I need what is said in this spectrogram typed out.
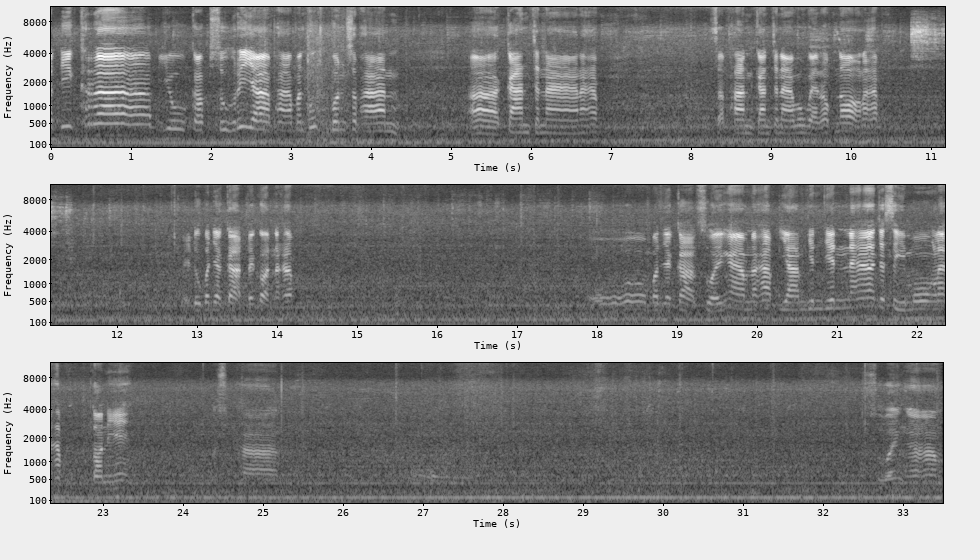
สวัสดีครับ อยู่กับสุริยาพาบรรทุกบนสะพานาการจนานะครับ สะพานการจนาวงแหวนรอบนอกนะครับ ไปดูบรรยากาศไปก่อนนะครับโอ้บรรยากาศสวยงามนะครับ ยามเย็นๆนะฮะจะสี่โมงแล้วครับ ตอนนี้สะพานสวยงาม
